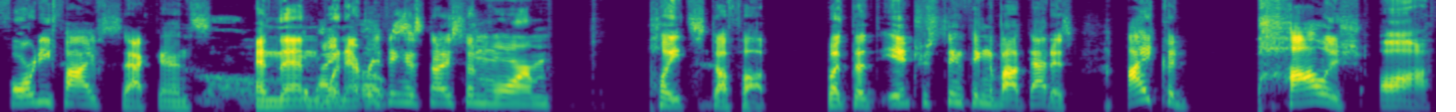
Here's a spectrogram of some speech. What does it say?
45 seconds oh, and then Good night, when everything folks. is nice and warm, plate stuff up. But the interesting thing about that is I could polish off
